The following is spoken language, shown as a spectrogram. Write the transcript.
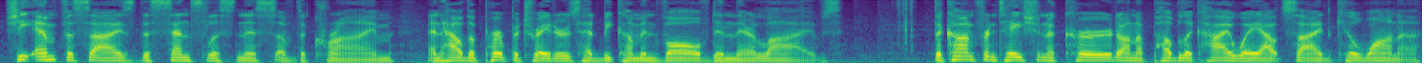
She emphasized the senselessness of the crime and how the perpetrators had become involved in their lives, the confrontation occurred on a public highway outside Kelowna,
